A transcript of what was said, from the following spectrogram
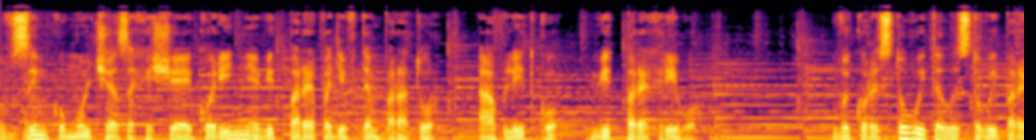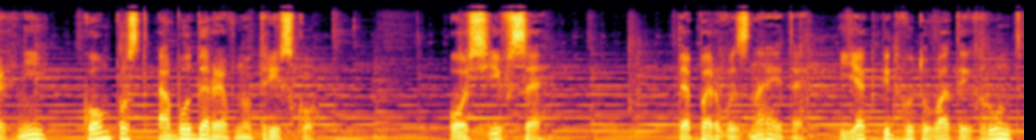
Взимку мульча захищає коріння від перепадів температур, а влітку від перегріву. Використовуйте листовий перегній, компост або деревну тріску. Ось і все. Тепер ви знаєте, як підготувати ґрунт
